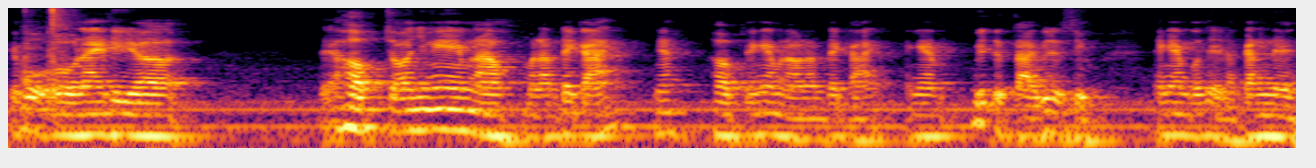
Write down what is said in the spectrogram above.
cái bộ này thì uh, sẽ hợp cho những em nào mà làm tay cái nha, hợp cho anh em nào làm tay cái anh em biết được tài biết được xỉu anh em có thể là căn nền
